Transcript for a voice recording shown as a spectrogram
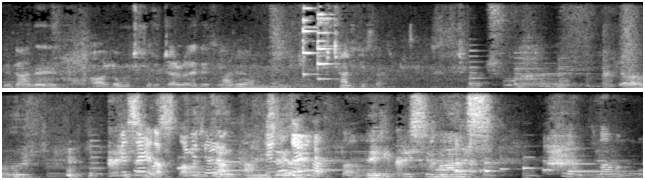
근데 나는 아 너무 자주 잘라야 돼서 맞아요. 귀찮아 죽겠어요. 여러분 이게 제일 낫다. 이게 제일 낫다. 이거. 제일 낫다. 메리 크리스마스 그냥 무난한 거.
